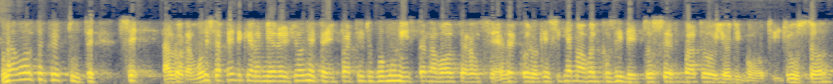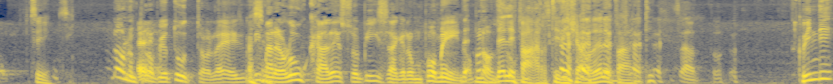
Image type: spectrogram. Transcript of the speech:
una volta per tutte. Se, allora, voi sapete che la mia regione per il Partito Comunista una volta era, un, era quello che si chiamava il cosiddetto serbatoio di voti, giusto? Sì. Non proprio tutto, lei- prima era Lucca, adesso Pisa che era un po' meno. De- però, delle insomma. parti, diciamo, delle parti. esatto. Quindi?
